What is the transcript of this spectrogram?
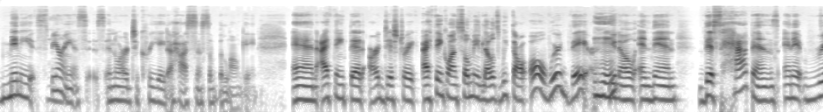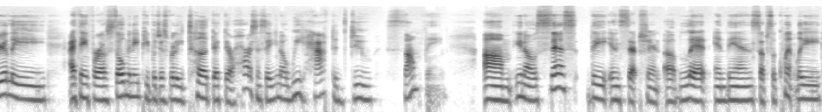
many mm. experiences in order to create a high sense of belonging. And I think that our district, I think on so many levels, we thought, oh, we're there, mm-hmm. you know, and then this happens and it really, I think for so many people just really tugged at their hearts and said, you know, we have to do something um, you know, since the inception of LET and then subsequently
